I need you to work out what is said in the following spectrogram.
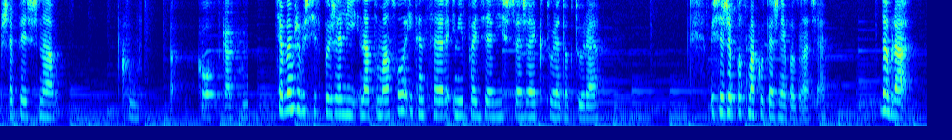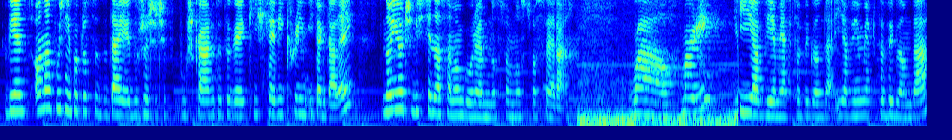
Przepyszna kur... kostka kur... Chciałabym, żebyście spojrzeli na to masło i ten ser i mi powiedzieli szczerze, które to które. Myślę, że po smaku też nie poznacie. Dobra, więc ona później po prostu dodaje dużo rzeczy w puszkach, do tego jakiś heavy cream i tak dalej. No i oczywiście na samą górę mnóstwo, mnóstwo sera. wow, Marty, I ja wiem, jak to wygląda, i ja wiem, jak to wygląda,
